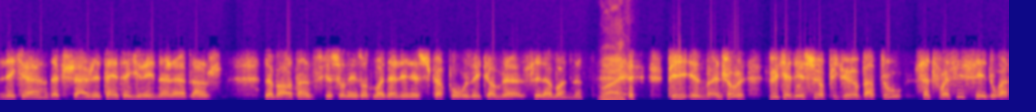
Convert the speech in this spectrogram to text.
l'écran d'affichage est intégré dans la planche de bord, tandis que sur les autres modèles, il est superposé comme euh, c'est la mode. Là. Ouais. Puis, une, une chose, vu qu'il y a des surpiqûres partout, cette fois-ci, c'est droite.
